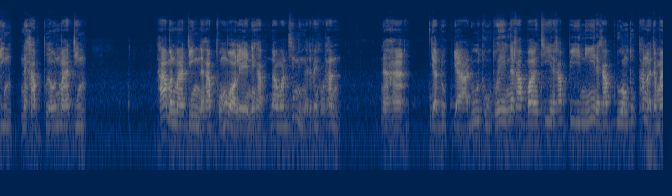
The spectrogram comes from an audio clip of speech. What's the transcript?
จริงนะครับเผื่อมันมาจริง ถ้ามันมาจริงนะครับ ผมบอกเลยนะครับรางวัลที่หนึ่งอาจจะเป็นของท่านนะฮะอย่าดูอย่าดูถูกตัวเองนะครับ บางทีนะครับ ปีนี้นะครับ ดวงทุกท่านอาจจะมา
